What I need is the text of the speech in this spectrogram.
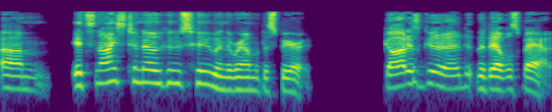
Um, it's nice to know who's who in the realm of the spirit. God is good, the devil's bad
